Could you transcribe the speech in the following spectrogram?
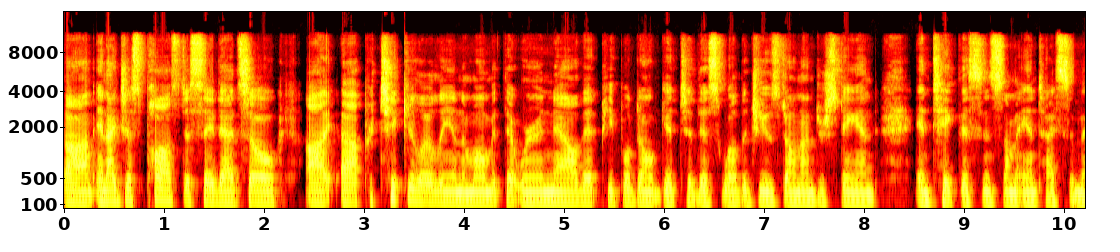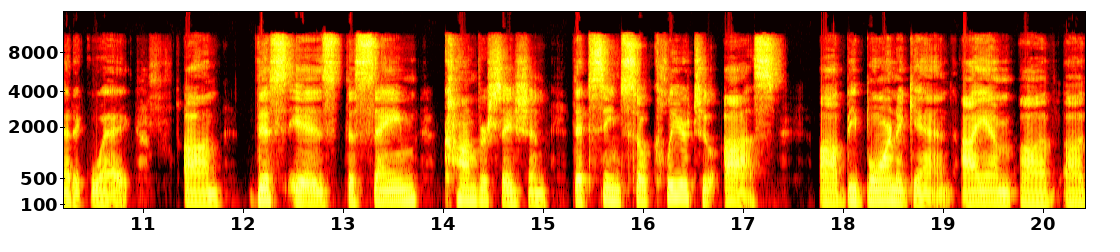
Um, and I just paused to say that. So, uh, uh, particularly in the moment that we're in now, that people don't get to this, well, the Jews don't understand and take this in some anti Semitic way. Um, this is the same conversation that seems so clear to us. Uh, be born again. I am, uh, uh,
